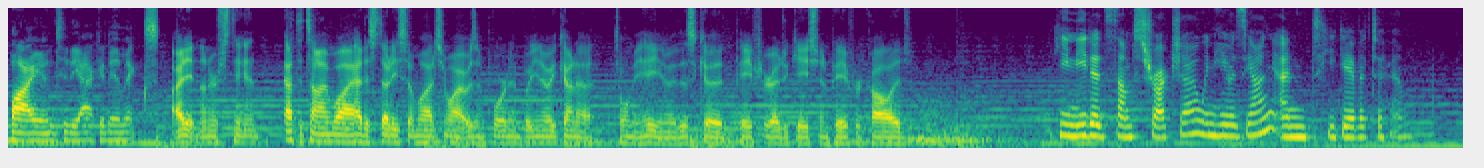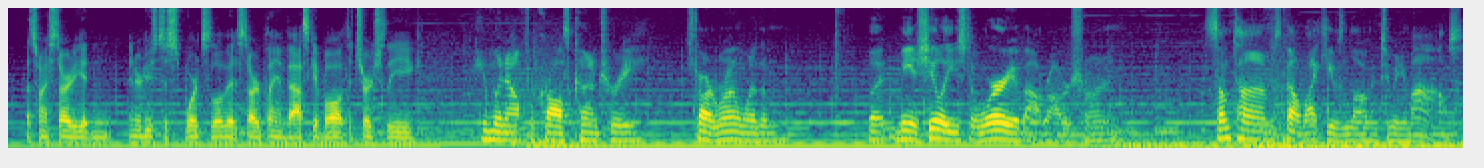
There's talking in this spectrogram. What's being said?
buy into the academics. I didn't understand at the time why I had to study so much and why it was important, but you know, he kind of told me, hey, you know, this could pay for your education, pay for college. He needed some structure when he was young, and he gave it to him. That's when I started getting introduced to sports a little bit, started playing basketball at the church league. He went out for cross country, started running with him. But me and Sheila used to worry about Robert's running. Sometimes felt like he was logging too many miles.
